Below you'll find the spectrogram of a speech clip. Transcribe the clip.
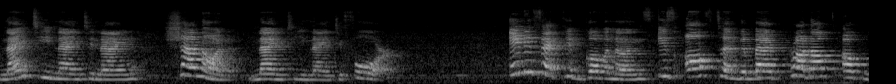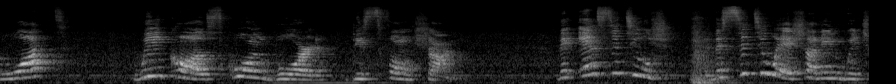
1999, Shannon 1994. Ineffective governance is often the byproduct of what we call school board dysfunction. The institution, the situation in which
